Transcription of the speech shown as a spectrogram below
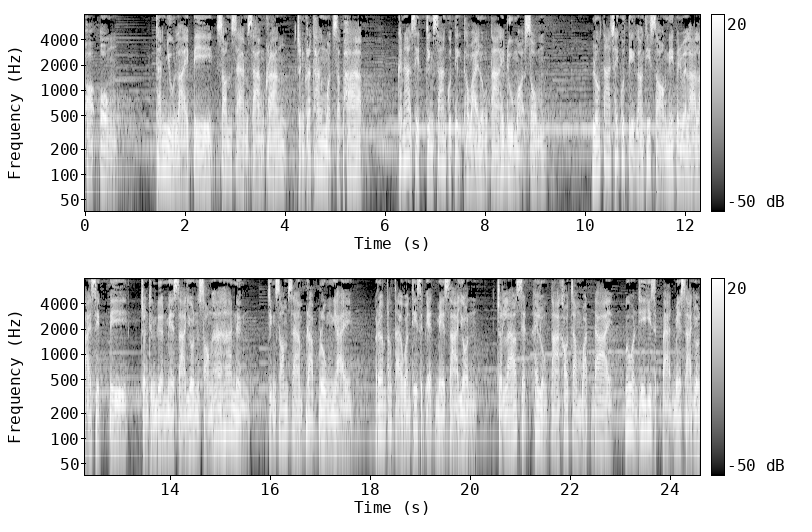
พาะองค์ ท่านอยู่หลายปีซ่อมแซมสามครั้ง จนกระทั่งหมดสภาพ คณะสิทธิ์จึงสร้างกุฏิถวายหลวงตาให้ดูเหมาะสม หลวงตาใช้กุฏิหลังที่สองนี้เป็นเวลาหลายสิบปี จนถึงเดือนเมษายน 2551 จึงซ่อมแซมปรับปรุงใหญ่ เริ่มตั้งแต่วันที่ 11 เมษายน จนแล้วเสร็จให้หลวงตาเข้าจำวัดได้ เมื่อวันที่ 28 เมษายน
